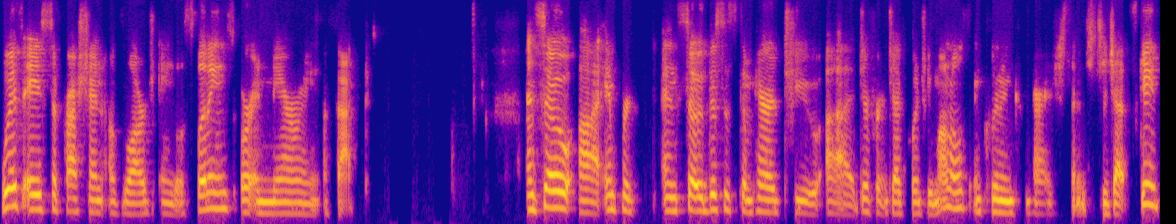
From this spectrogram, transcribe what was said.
with a suppression of large angle splittings or a narrowing effect. And so, uh, in, and so this is compared to uh, different jet quenching models, including comparisons to Jetscape.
